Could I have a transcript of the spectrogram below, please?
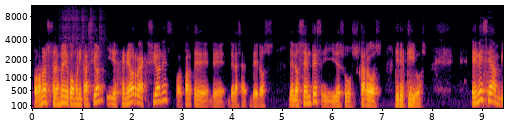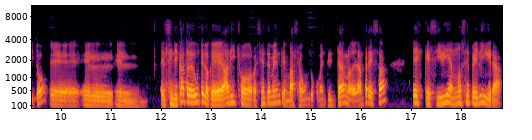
por lo menos en los medios de comunicación, y generó reacciones por parte de, los, de los entes y de sus cargos directivos. En ese ámbito, eh, el, sindicato de UTE lo que ha dicho recientemente, en base a un documento interno de la empresa, es que si bien no se peligra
